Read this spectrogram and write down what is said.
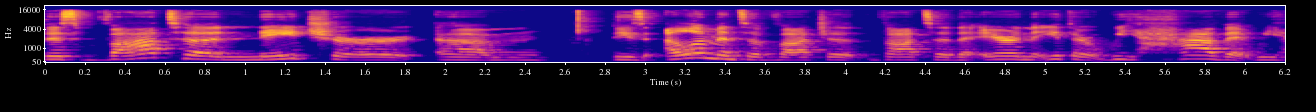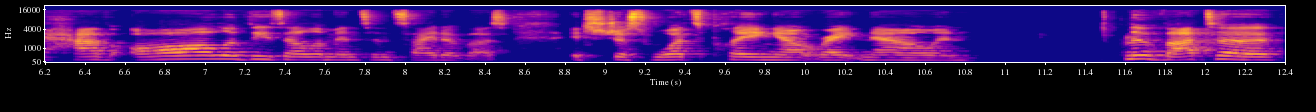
this vata nature um, these elements of vata, vata, the air and the ether, we have it. We have all of these elements inside of us. It's just what's playing out right now. And the vata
